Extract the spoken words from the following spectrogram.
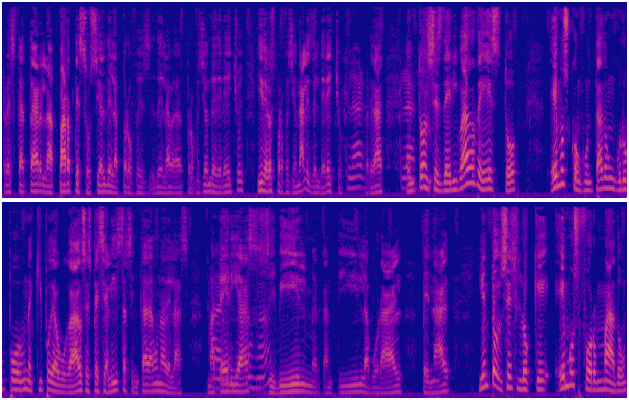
Rescatar la parte social de la, de la profesión de derecho y de los profesionales del derecho, ¿verdad? Entonces, derivado de esto, hemos conjuntado un grupo, un equipo de abogados especialistas en cada una de las materias, civil, mercantil, laboral, penal, y entonces lo que hemos formado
